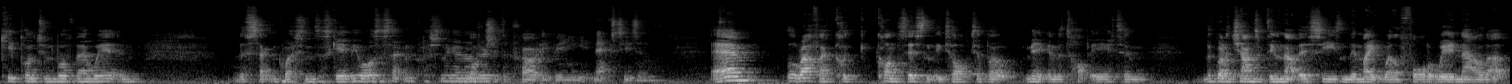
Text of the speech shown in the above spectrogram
keep punching above their weight. And the second question's escaped me. What was the second question again? Andrew? What should the priority be next season? Um, well, Rafa consistently talks about making the top eight and they've got a chance of doing that this season. They might well fall away now that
